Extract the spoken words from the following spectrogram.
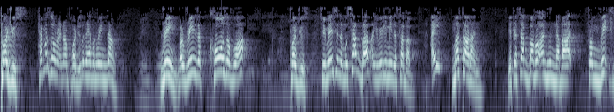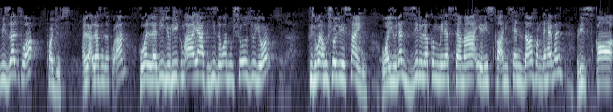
Produce. Heavens don't rain down produce. What heaven rain down? Rain. rain. But rain is a cause of what? Produce. So you mention the musabbab and you really mean the sabab. Ay, mataran. Yatasabbabu anhu nabat. From which results what? Produce. Allah, Allah says in the Quran, هُوَ الَّذِي يُرِيكُمْ آيَاتِ He's the one who shows you your, He's the one who shows you His signs. وَيُنَزِّلُ لَكُم مِّنَ السَّمَاءِ رِزْقًا And He sends down from the heavens, rizqa,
